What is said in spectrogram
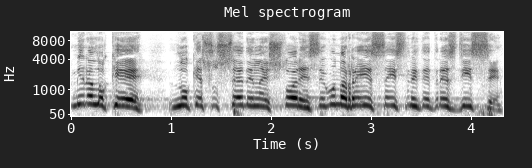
mira lo, que, lo que sucede en la historia. En Segunda Reyes 6:33 dice,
